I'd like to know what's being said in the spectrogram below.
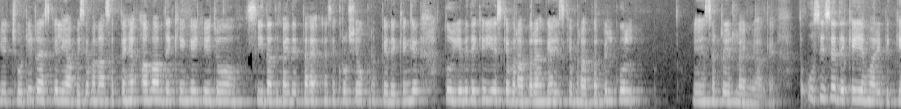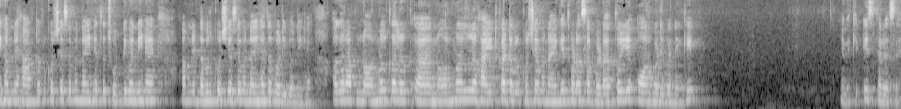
ये छोटी ड्रेस के लिए आप इसे बना सकते हैं। अब आप देखेंगे, ये जो सीधा दिखाई देता है, ऐसे क्रोशिया उक रख के देखेंगे। तो ये भी देखिए, ये इसके बराबर आ गया, इसके बराबर बिल्कुल ये स्ट्रेट लाइन में आ गया तो उसी से देखिए ये हमारी टिक्की हमने हाफ़ डबल क्रोशिया से बनाई है तो छोटी बनी है, हमने डबल क्रोशिया से बनाई है तो बड़ी बनी है। अगर आप नॉर्मल कलर नॉर्मल हाइट का डबल क्रोशिया बनाएँगे थोड़ा सा बड़ा तो ये और बड़ी बनेगी। ये देखिए, इस तरह से।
